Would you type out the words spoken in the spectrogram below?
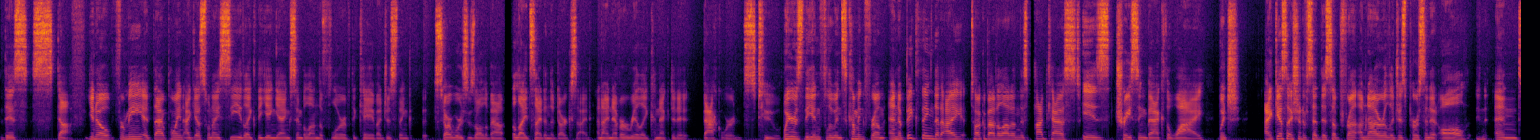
this stuff. You know, for me at that point, I guess when I see like the yin yang symbol on the floor of the cave, I just think uh, Star Wars is all about the light side and the dark side. And I never really connected it backwards to where's the influence coming from. And a big thing that I talk about a lot on this podcast is tracing back the why, which I guess I should have said this up front. I'm not a religious person at all. And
